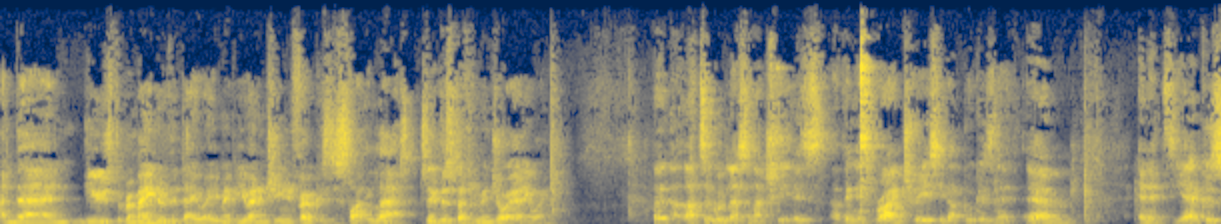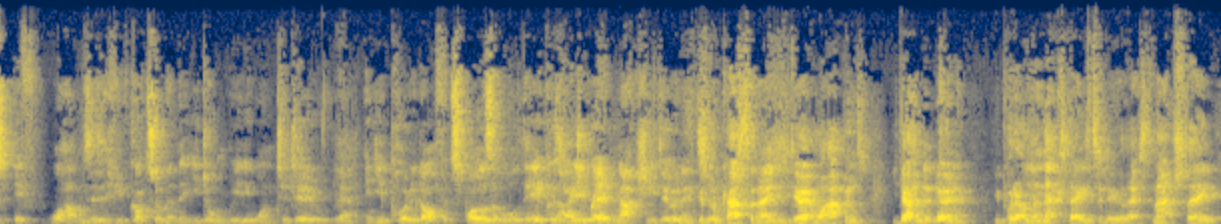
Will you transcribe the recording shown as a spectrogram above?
and then use the remainder of the day where you, maybe your energy and your focus is slightly less to do the stuff you enjoy anyway. I think that's a good lesson actually. Is I think it's Brian Tracy that book, isn't it? Yeah. Um, and it's yeah, because if what happens is if you've got something that you don't really want to do, yeah. and you put it off, it spoils the whole day because you're dreading actually doing it. You so. procrastinate, you do it, and what happens? You don't end up doing it. You put it on yeah. the next day's to do list, and actually,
